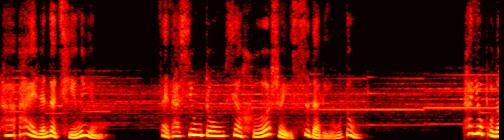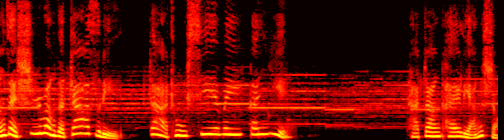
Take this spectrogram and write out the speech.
他爱人的情影，在他胸中像河水似的流动。他又不能在失望的渣子里榨出些微甘叶。他张开两手，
